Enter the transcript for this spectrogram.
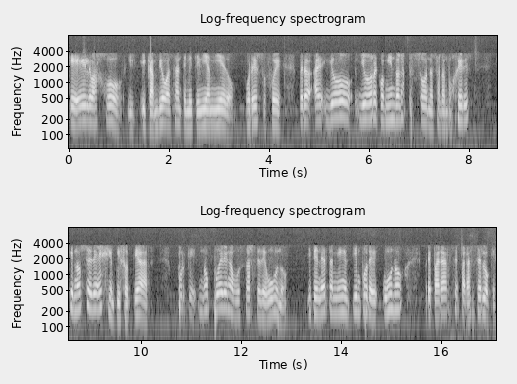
que él bajó y, cambió bastante, me tenía miedo, por eso fue. Pero eh, yo, yo recomiendo a las personas, a las mujeres, que no se dejen pisotear, porque no pueden abusarse de uno y tener también el tiempo de uno prepararse para hacer lo que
